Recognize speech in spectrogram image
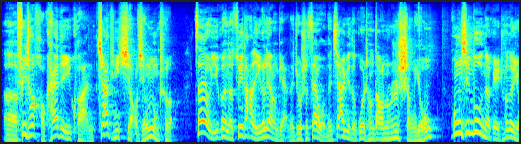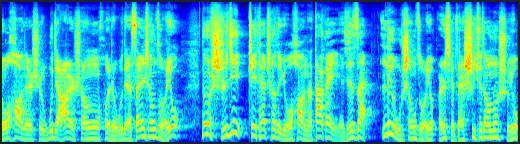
呃，非常好开的一款家庭小型用车。再有一个呢，最大的一个亮点呢，就是在我们驾驭的过程当中是省油。工信部呢给出的油耗呢是五点二升或者五点三升左右。那么实际这台车的油耗呢，大概也就在六升左右，而且在市区当中使用，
